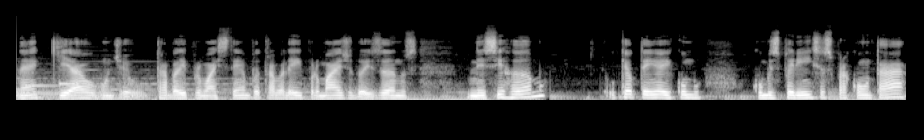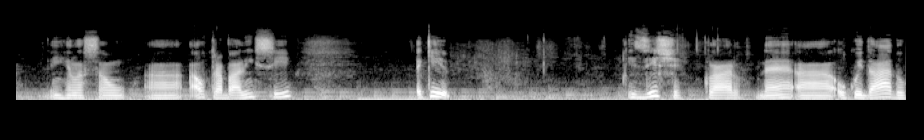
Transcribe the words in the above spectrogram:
né, que é onde eu trabalhei por mais tempo, eu trabalhei por mais de dois anos nesse ramo. O que eu tenho aí como, como experiências para contar em relação a, ao trabalho em si é que existe, claro, né, a, o cuidado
